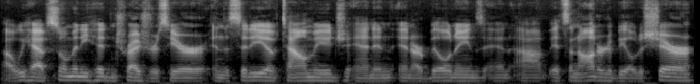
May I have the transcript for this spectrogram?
uh, we have so many hidden treasures here in the city of Tallmadge and in, in our buildings, and uh, it's an honor to be able to share,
